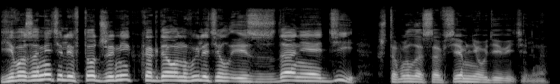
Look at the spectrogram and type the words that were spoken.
Его заметили в тот же миг, когда он вылетел из здания Ди, что было совсем неудивительно.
